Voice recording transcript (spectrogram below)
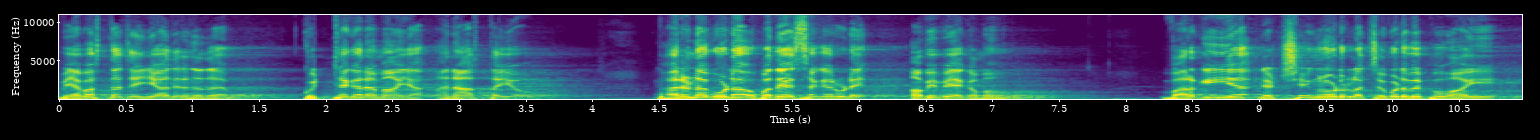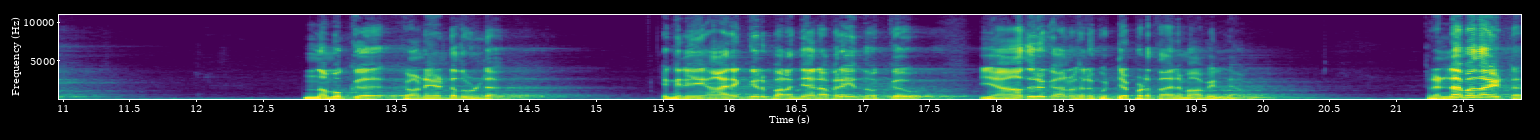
വ്യവസ്ഥ ചെയ്യാതിരുന്നത് കുറ്റകരമായ അനാസ്ഥയോ ഭരണകൂട ഉപദേശകരുടെ അവിവേകമോ? വർഗീയ ലക്ഷ്യങ്ങളോടുള്ള ചുവടുവെപ്പോ ആയി നമുക്ക് കാണേണ്ടതുണ്ട്. ഇങ്ങനെ ആരെങ്കിലും പറഞ്ഞാൽ അവരെ നമുക്ക് യാതൊരു കാരണവശാലും കുറ്റപ്പെടുത്താനുമാവില്ല രണ്ടാമതായിട്ട്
